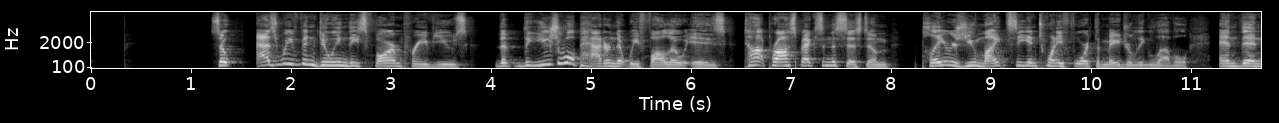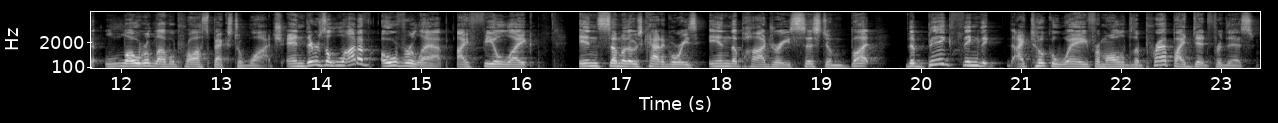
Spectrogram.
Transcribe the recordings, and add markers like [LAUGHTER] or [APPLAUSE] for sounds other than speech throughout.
So, as we've been doing these farm previews, the the usual pattern that we follow is top prospects in the system, players you might see in 24 at the major league level, and then lower level prospects to watch. And there's a lot of overlap, I feel like, in some of those categories in the Padres system. But the big thing that I took away from all of the prep I did for this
